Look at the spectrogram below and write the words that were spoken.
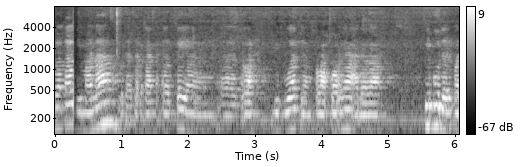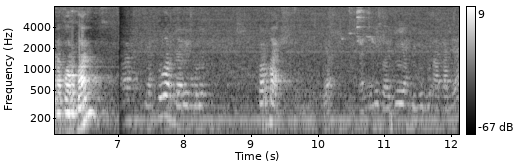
dua kali. Di mana berdasarkan LP yang eh, telah dibuat yang pelapornya adalah ibu daripada korban yang keluar dari mulut korban. Ya. Dan ini baju yang digunakannya.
